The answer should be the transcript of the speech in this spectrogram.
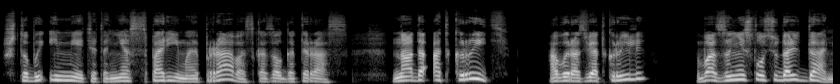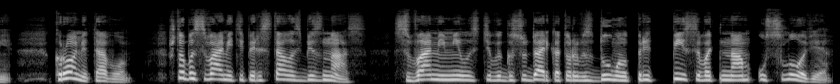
«Чтобы иметь это неоспоримое право, — сказал Гатерас, — надо открыть. А вы разве открыли? Вас занесло сюда льдами. Кроме того, что бы с вами теперь сталось без нас? С вами, милостивый государь, который вздумал предписывать нам условия.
